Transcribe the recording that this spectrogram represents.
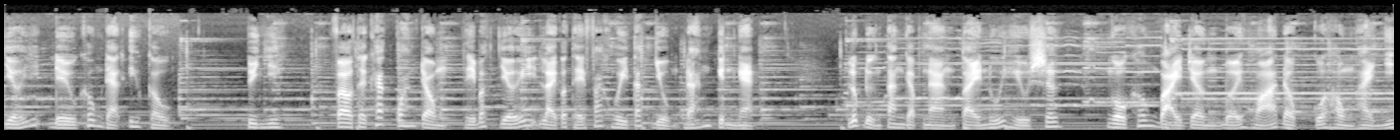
giới đều không đạt yêu cầu. Tuy nhiên, vào thời khắc quan trọng thì bát giới lại có thể phát huy tác dụng đáng kinh ngạc. Lúc đường tăng gặp nàng tại núi Hiệu Sơn, ngộ không bại trận bởi hỏa độc của Hồng Hài Nhi.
